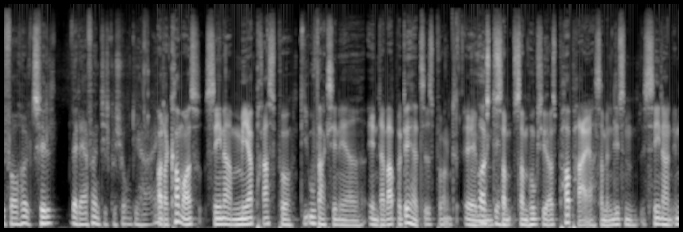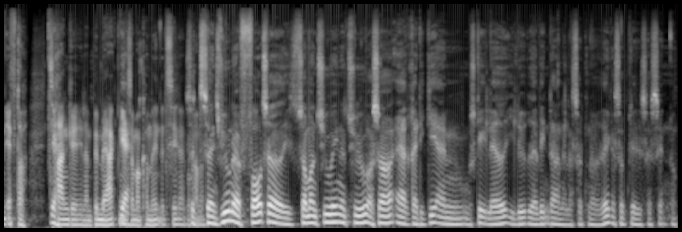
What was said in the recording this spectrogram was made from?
i forhold til, hvad det er for en diskussion, de har. Ikke? Og der kommer også senere mere pres på de uvaccinerede, end der var på det her tidspunkt, øhm, Også det. som, som Huxi også påpeger, som en ligesom senere en eftertanke ja. eller en bemærkning, Ja. som er kommet ind lidt senere i Så, programmet. så interviewene er foretaget i sommeren 2021, og så er redigeringen måske lavet i løbet af vinteren eller sådan noget, ikke? og så bliver det så sendt nu.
